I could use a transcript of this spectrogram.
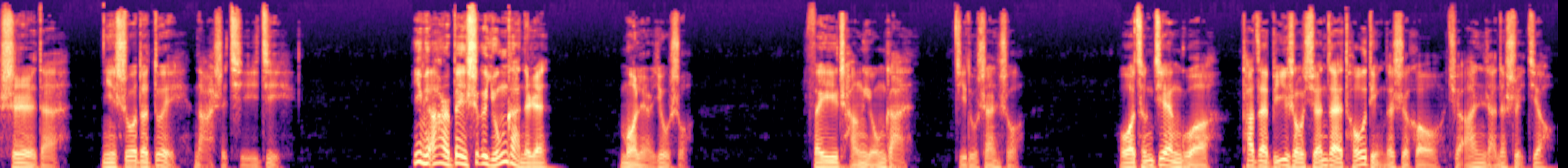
是的，你说的对，那是奇迹。因为阿尔贝是个勇敢的人，莫里尔又说：“非常勇敢。”基督山说：“我曾见过他在匕首悬在头顶的时候，却安然的睡觉。”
